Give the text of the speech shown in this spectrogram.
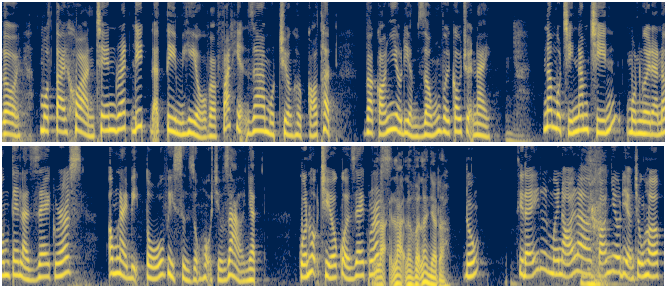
Rồi, một tài khoản trên Reddit đã tìm hiểu và phát hiện ra một trường hợp có thật và có nhiều điểm giống với câu chuyện này. Năm 1959, một người đàn ông tên là Zagreus, ông này bị tố vì sử dụng hộ chiếu giả ở Nhật. Cuốn hộ chiếu của Zagreus Lại lại là vẫn là Nhật à? Đúng. Thì đấy mới nói là có nhiều điểm trùng hợp.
